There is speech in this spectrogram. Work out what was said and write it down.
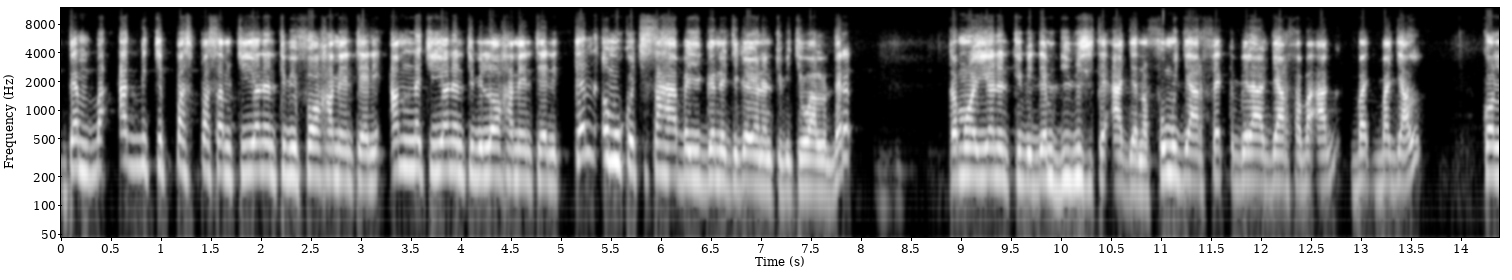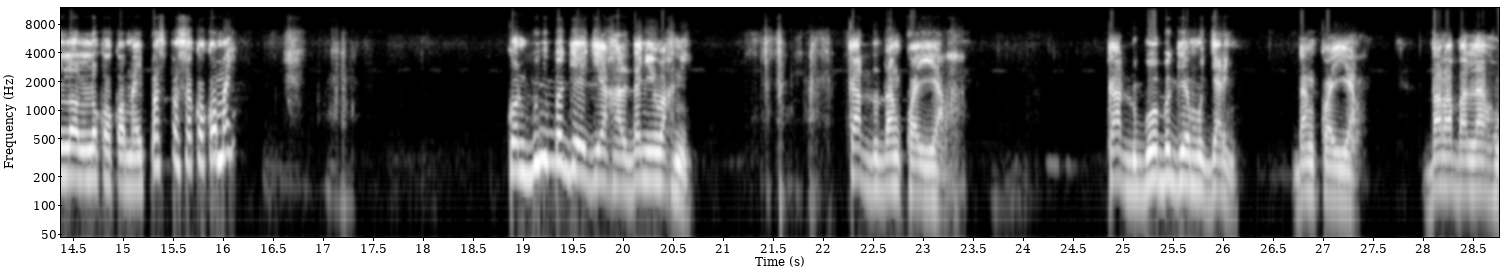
dem ba àgg ci pas-pasam ci yonent bi foo xamante ni am na ci yonent bi loo xamante ni kenn amu ko ci saxaaba yi gën a jige yonent bi ci wàllu deret. Te mooy yonent bi dem di visiter àjjana fu mu jaar fekk Bilaal jaar fa ba àgg ba jàll. Kon loolu lu ko ko may pas-pasa ko ko may. Kon bu ñu bëggee jeexal dañuy wax ni kàddu danga koy yar. Kàddu boo bëggee mu jariñ danga koy yar. Daraballahu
